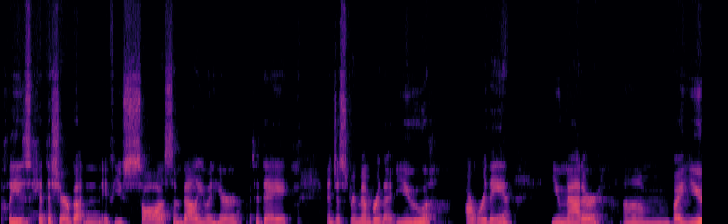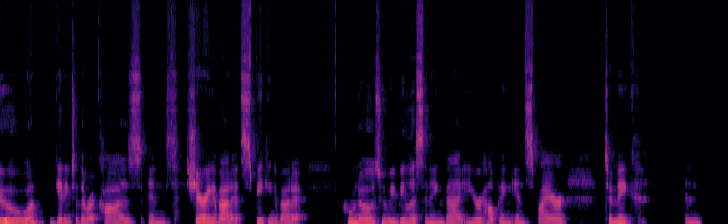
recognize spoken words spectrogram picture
please hit the share button if you saw some value in here today and just remember that you are worthy you matter um, by you getting to the root cause and sharing about it speaking about it who knows who may be listening that you're helping inspire to make and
